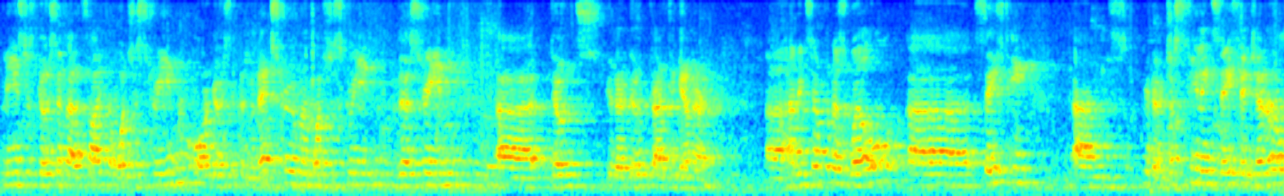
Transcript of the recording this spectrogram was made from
please just go sit outside and watch a stream, or go sit in the next room and watch the screen. The stream. Uh, don't you know? Don't crowd together. Uh, having said that as well, uh, safety and you know just feeling safe in general,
